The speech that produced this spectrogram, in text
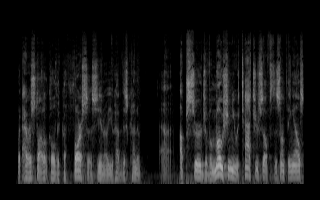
what Aristotle called a catharsis. You know, you have this kind of uh, upsurge of emotion. You attach yourselves to something else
